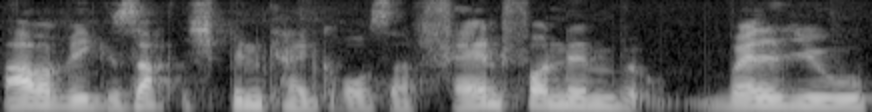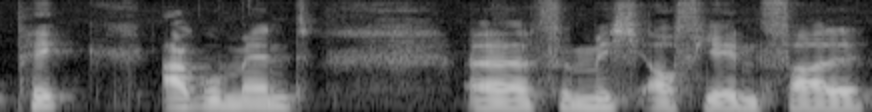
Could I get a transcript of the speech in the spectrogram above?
Aber wie gesagt, ich bin kein großer Fan von dem Value-Pick-Argument. Äh, für mich auf jeden Fall,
